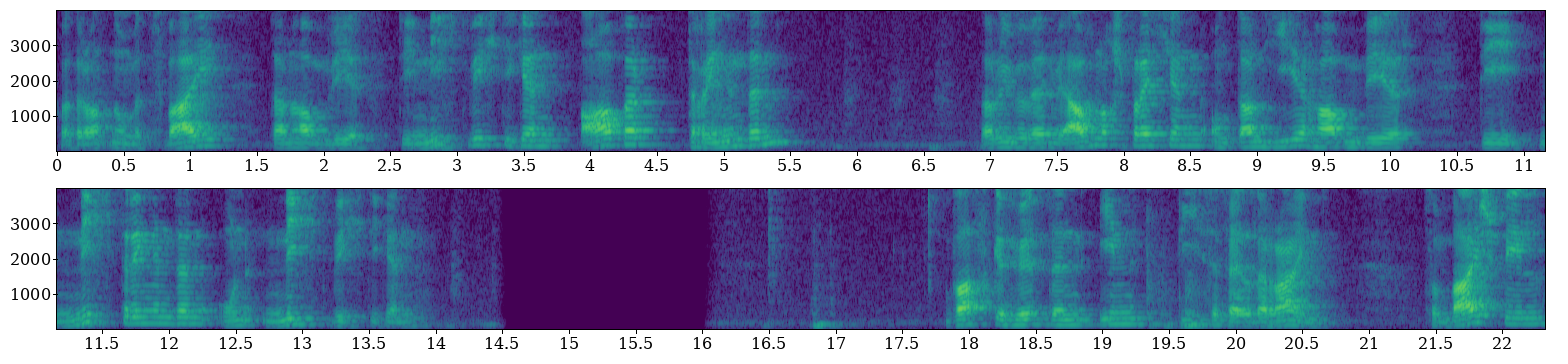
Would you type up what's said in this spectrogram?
Quadrant Nummer 2. Dann haben wir die nicht wichtigen, aber dringenden. Darüber werden wir auch noch sprechen. Und dann hier haben wir die nicht dringenden und nicht wichtigen. Was gehört denn in diese Felder rein? Zum Beispiel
